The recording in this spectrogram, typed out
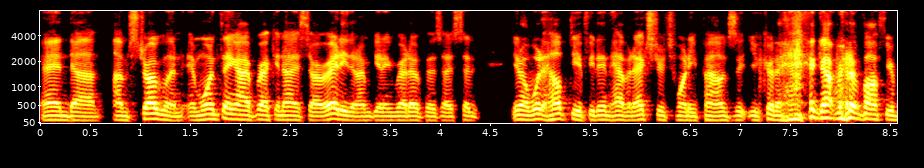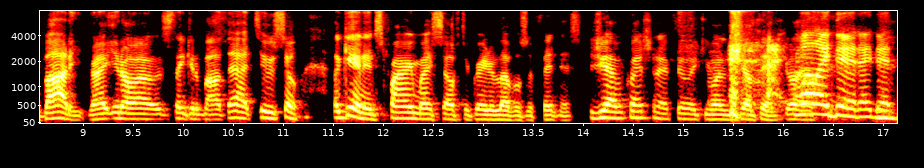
And uh, I'm struggling. And one thing I've recognized already that I'm getting rid of is I said, you know, would have helped you if you didn't have an extra 20 pounds that you could have got rid of off your body, right? You know, I was thinking about that too. So again, inspiring myself to greater levels of fitness. Did you have a question? I feel like you wanted to jump in. well, I did. I did.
